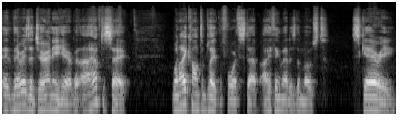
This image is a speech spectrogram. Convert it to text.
it, eh, there is a journey here, but I have to say, when I contemplate the fourth step, I think that is the most scary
